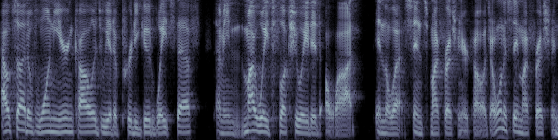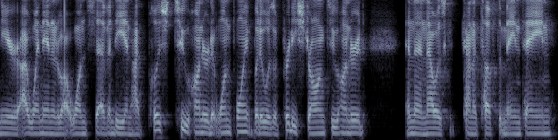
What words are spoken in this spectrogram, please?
outside of one year in college, we had a pretty good weight staff. I mean, my weights fluctuated a lot in the last since my freshman year of college. I want to say my freshman year, I went in at about 170 and I pushed 200 at one point, but it was a pretty strong 200. And then that was kind of tough to maintain.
